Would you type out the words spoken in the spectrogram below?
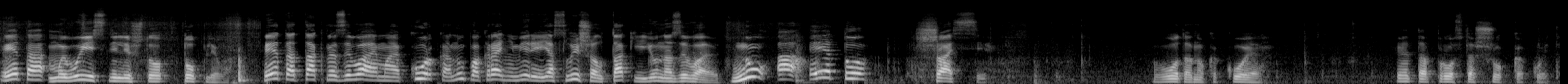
Это мы выяснили, что топливо. Это так называемая корка. Ну, по крайней мере, я слышал, так ее называют. Ну, а это шасси. Вот оно какое. Это просто шок какой-то.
